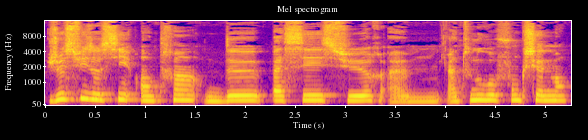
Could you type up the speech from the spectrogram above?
Je suis aussi en train de passer sur euh, un tout nouveau fonctionnement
